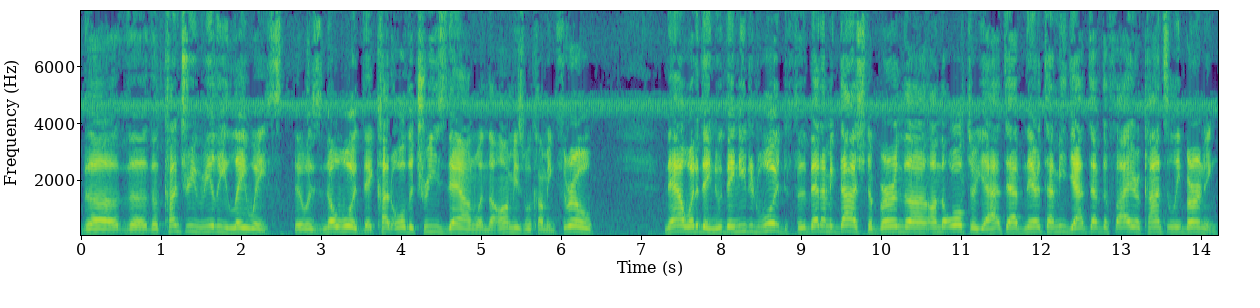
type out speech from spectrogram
the, the, the country really lay waste. There was no wood. They cut all the trees down when the armies were coming through. Now, what did they need? They needed wood for the Bet HaMikdash to burn the on the altar. You had to have Ner Tamid. You had to have the fire constantly burning.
